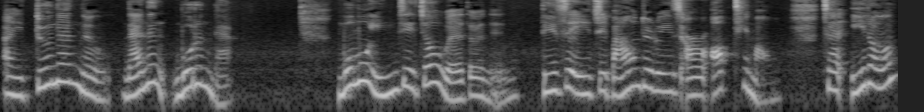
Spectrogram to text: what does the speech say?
I do not know. 나는 모른다. 뭐뭐인지죠, whether는. These age boundaries are optimal. 자, 이런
